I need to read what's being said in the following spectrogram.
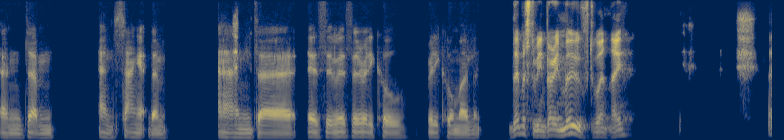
and um, and sang at them. And uh, it was it was a really cool really cool moment. They must have been very moved, weren't they? I,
